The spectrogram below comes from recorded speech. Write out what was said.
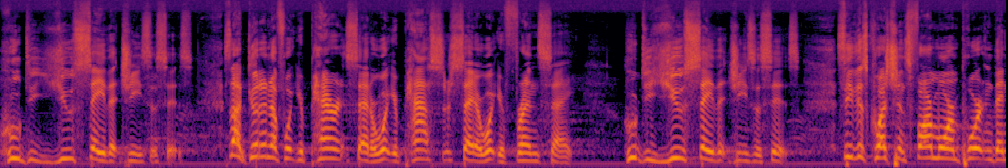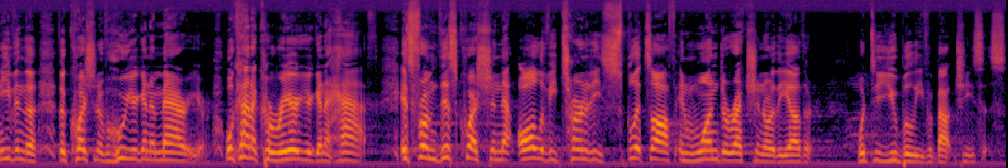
who do you say that Jesus is? It's not good enough what your parents said or what your pastors say or what your friends say. Who do you say that Jesus is? See, this question is far more important than even the, the question of who you're gonna marry or what kind of career you're gonna have. It's from this question that all of eternity splits off in one direction or the other. What do you believe about Jesus?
